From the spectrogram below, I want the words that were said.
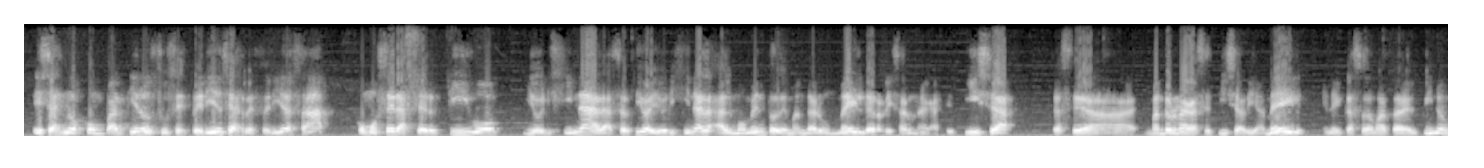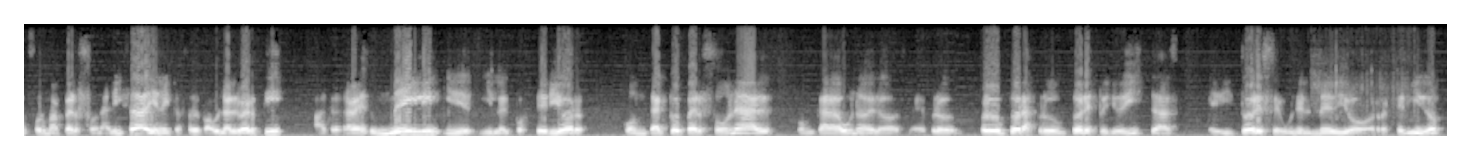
ellas nos compartieron sus experiencias referidas a cómo ser asertivo y original, asertiva y original al momento de mandar un mail, de realizar una gacetilla, ya sea mandar una gacetilla vía mail, en el caso de Marta del Pino en forma personalizada y en el caso de Paula Alberti a través de un mailing y, el posterior contacto personal con cada uno de los eh, productoras, productores, periodistas, editores según el medio referido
